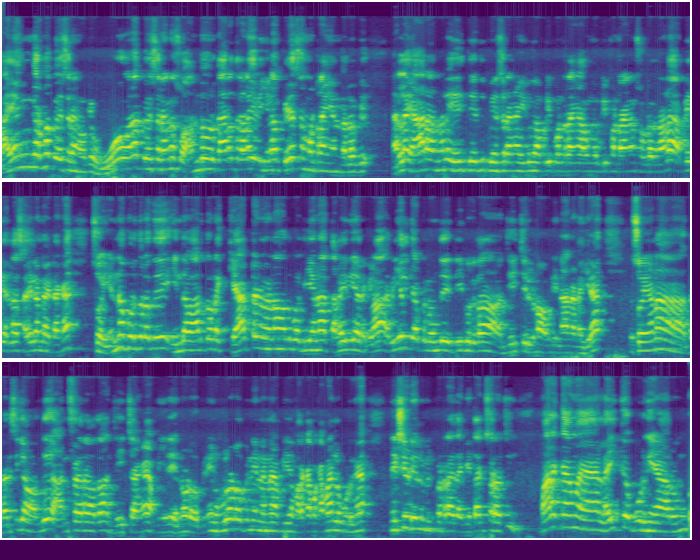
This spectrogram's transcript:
பயங்கரமா பேசுறாங்க. ஓகே ஓவரா பேசுறாங்க. ஸோ அந்த ஒரு காரணத்தினால இவங்க எல்லாம் பேச மாட்டாங்க அந்த அளவுக்கு. நல்லா யாரா இருந்தாலும் எதிர்த்து எதிர்த்து பேசுறாங்க இவங்க அப்படி பண்றாங்க அவங்க இப்படி பண்றாங்கன்னு சொல்றதுனால அப்படியே எல்லாம் சைலண்ட் ஆயிட்டாங்க. ஸோ என்ன பொறுத்தளவு இந்த வாரத்தோட கேப்டன் வேணா வந்து பாத்தீங்கன்னா தலைவியா இருக்கலாம். ரியல் கேப்டன் வந்து தீபக் தான் ஜெயிச்சிருக்கணும் அப்படின்னு நான் நினைக்கிறேன். ஸோ ஏன்னா தர்சிகா வந்து அன்ஃபேராக தான் ஜெயிச்சாங்க அப்படிங்கிறது என்னோட ஒப்பீனியன் உங்களோட ஒப்பீனியன் என்ன அப்படின்னு மறக்காம கமெண்ட்ல போடுங்க. நெக்ஸ்ட் வீடியோல மீட் பண்றேன். தேங்க்யூ தேங்க்ஸ் ஃபார் வாட்சிங் மறக்காம லைக்கை போடுங்கயா ரொம்ப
